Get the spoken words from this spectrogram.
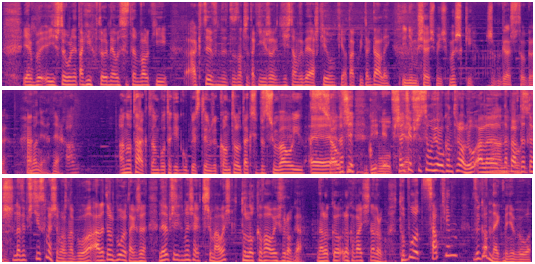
Jakby, i szczególnie takich, które miały system walki aktywny, to znaczy takich, że gdzieś tam wybierasz kierunki ataku i tak dalej. I nie musiałeś mieć myszki, żeby grać w tą grę. Ha. No nie, nie. A no tak, to było takie głupie z tym, że kontrol tak się przytrzymywało i E, strzałki. znaczy, Głupie. wszędzie wszyscy mówią o kontrolu, ale A, naprawdę boskie. też lewy przycisk myszy można było, ale to już było tak, że lewy przycisk myszy jak trzymałeś, to lokowałeś wroga. Naloko, lokowałeś się na wrogu. To było całkiem wygodne, jakby nie było,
